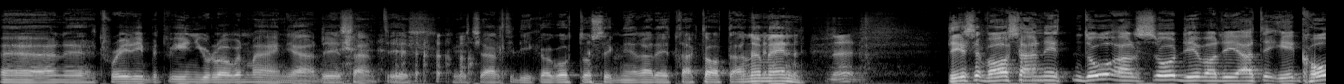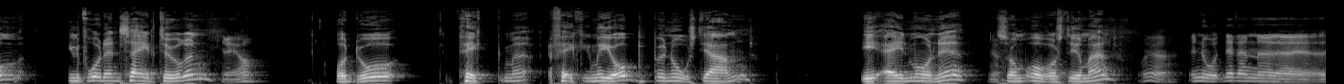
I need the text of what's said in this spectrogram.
En uh, treaty between your love and mine, ja, det er sant. Det er ikke alltid like godt å signere de traktatene, men det som var sannheten da, altså, det var det at jeg kom fra den seilturen, Ja. og da fikk, vi, fikk jeg meg jobb på Nordstjernen i en måned, som overstyrmann. Oh, ja. Det er, den, eh,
